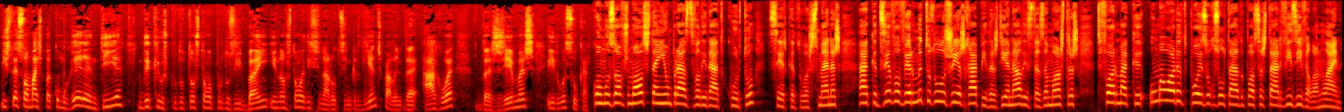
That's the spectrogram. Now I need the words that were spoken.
Isto é só mais para como garantia de que os produtores estão a produzir bem e não estão a adicionar outros ingredientes para além da água, das gemas e do açúcar. Como os ovos moles têm um prazo de validade curto, de cerca de duas semanas, há que desenvolver metodologias rápidas de análise das amostras de forma a que uma hora depois o resultado possa estar visível online.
